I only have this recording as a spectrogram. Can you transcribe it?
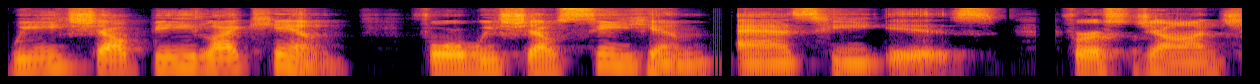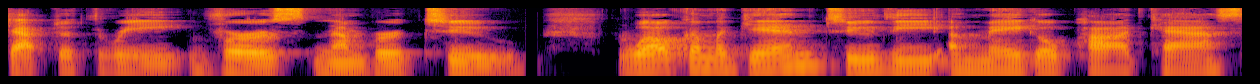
we shall be like Him, for we shall see Him as He is. First John chapter 3 verse number 2. Welcome again to the Imago podcast.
